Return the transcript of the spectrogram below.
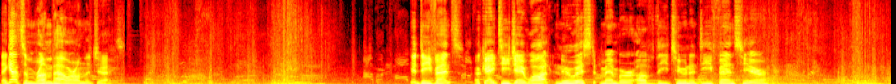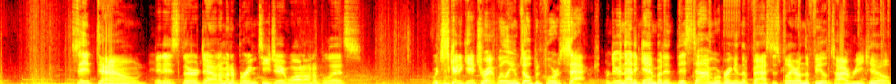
They got some run power on the Jets. Good defense. Okay, TJ Watt, newest member of the Tuna defense here. Sit down. It is third down. I'm going to bring TJ Watt on a blitz, which is going to get Trent Williams open for a sack. We're doing that again, but this time we're bringing the fastest player on the field, Tyreek Hill.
